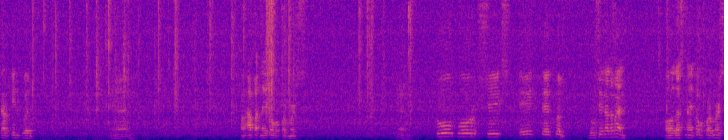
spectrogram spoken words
13, 12. Yan. Pang-apat na ito ka-farmers. Yan. 2, 4, 6, 8, 10, 12. 12 na naman. Oh, last na ito ka-farmers.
